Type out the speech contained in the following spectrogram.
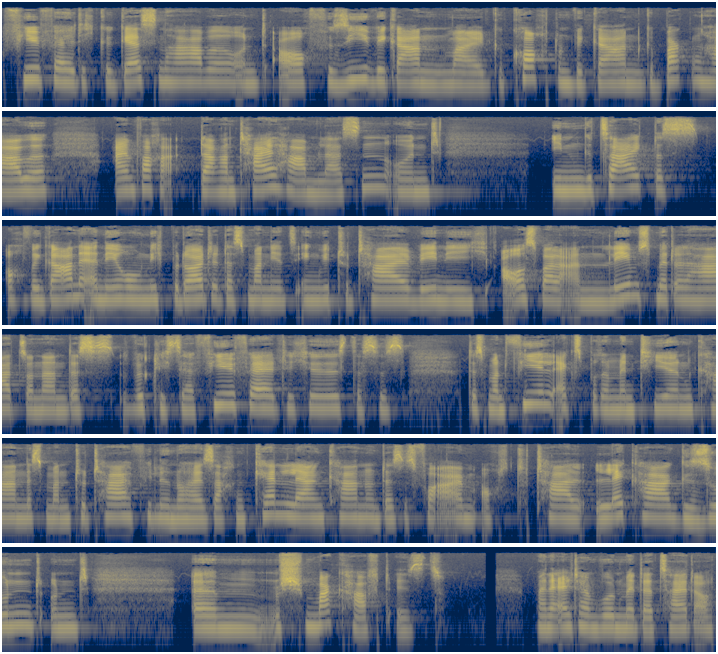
vielfältig gegessen habe und auch für sie vegan mal gekocht und vegan gebacken habe, einfach daran teilhaben lassen und ihnen gezeigt, dass auch vegane Ernährung nicht bedeutet, dass man jetzt irgendwie total wenig Auswahl an Lebensmitteln hat, sondern dass es wirklich sehr vielfältig ist, dass es, dass man viel experimentieren kann, dass man total viele neue Sachen kennenlernen kann und dass es vor allem auch total lecker, gesund und ähm, schmackhaft ist. Meine Eltern wurden mit der Zeit auch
